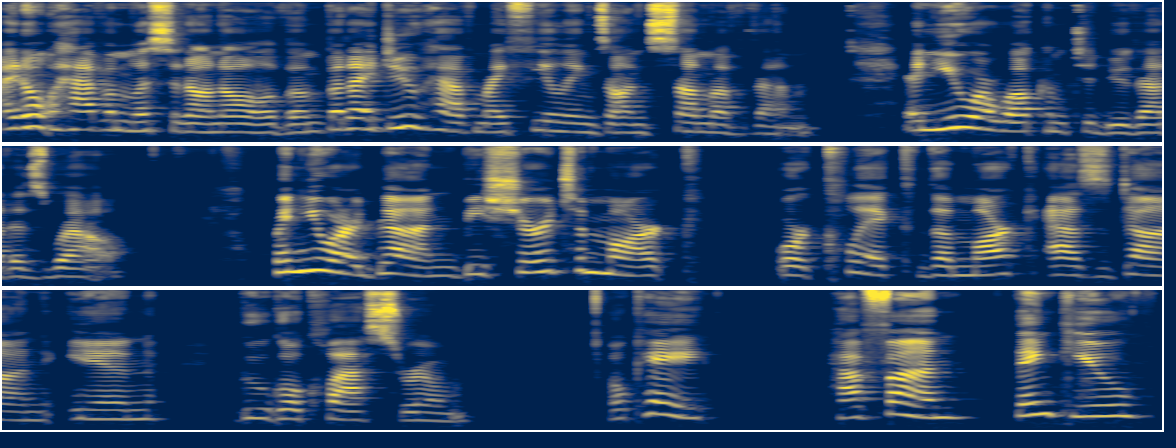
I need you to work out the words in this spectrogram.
I don't have them listed on all of them, but I do have my feelings on some of them. And you are welcome to do that as well. When you are done, be sure to mark or click the mark as done in Google Classroom. Okay, have fun. Thank you.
